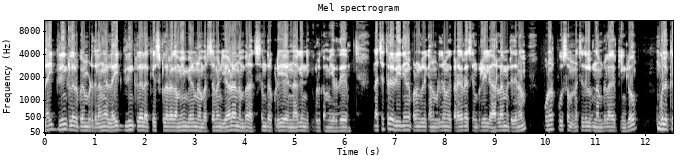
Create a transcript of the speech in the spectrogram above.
லைட் கிரீன் கலர் பயன்படுத்தலாங்க. லைட் கிரீன் கலர் லக்கேஜ் கலராக அமையும். மேலும் நம்பர் செவன் ஏழாம் நம்பர் அதிர்ஷ்டம் தரக்கூடிய எண்ணாக இன்னைக்கு உங்களுக்கு அமைகிறது. நட்சத்திர ரீதியான பலன்களை காணும்பொழுது நமது கடகராசி என்பதில் யாரெல்லாம் இன்றைய தினம் புனர்பூசம் நட்சத்திரம் நம்பலாக இருக்கீங்களோ உங்களுக்கு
